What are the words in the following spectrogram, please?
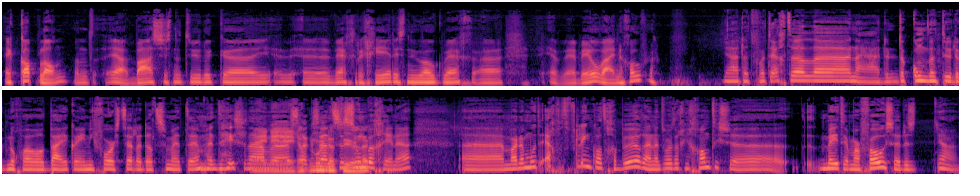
en Kaplan. Want ja, Baas is natuurlijk weg, Regeer is nu ook weg. Ja, we hebben heel weinig over. Ja, dat wordt echt wel... eh, nou ja, er, er komt natuurlijk nog wel wat bij. Ik kan je niet voorstellen dat ze met, eh, met deze namen nee, nee, dat straks aan het seizoen beginnen. Eh, maar er moet echt flink wat gebeuren. En het wordt een gigantische eh, metamorfose. Dus ja,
